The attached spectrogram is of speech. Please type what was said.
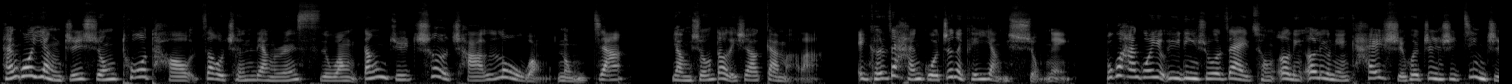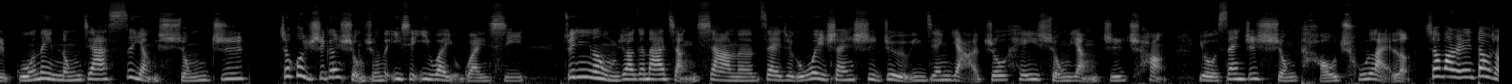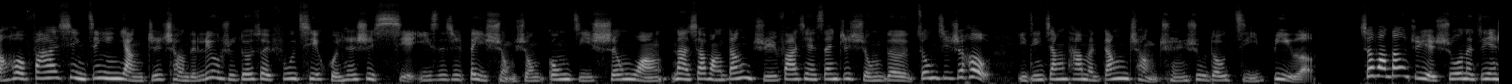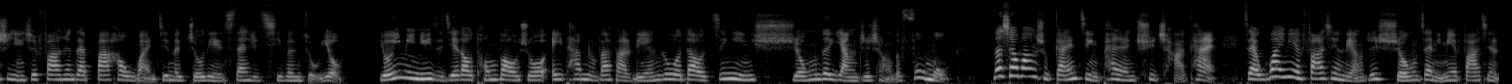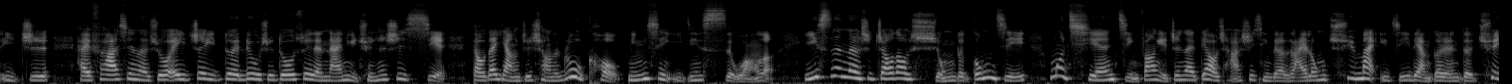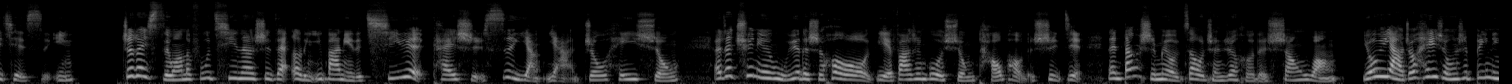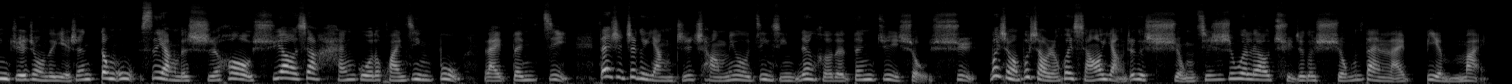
韩国养殖熊脱逃造成两人死亡，当局彻查漏网农家。养熊到底是要干嘛啦？诶，可是，在韩国真的可以养熊诶。不过，韩国有预定说，在从二零二六年开始会正式禁止国内农家饲养熊只。这或许是跟熊熊的一些意外有关系。最近呢，我们就要跟大家讲一下呢，在这个蔚山市就有一间亚洲黑熊养殖场，有三只熊逃出来了。消防人员到场后，发现经营养殖场的六十多岁夫妻浑身是血，疑似是被熊熊攻击身亡。那消防当局发现三只熊的踪迹之后，已经将他们当场全数都击毙了。消防当局也说呢，这件事情是发生在八号晚间的九点三十七分左右。有一名女子接到通报说，诶，她没有办法联络到经营熊的养殖场的父母。那消防署赶紧派人去查看，在外面发现两只熊，在里面发现了一只，还发现了说，哎，这一对六十多岁的男女全身是血，倒在养殖场的入口，明显已经死亡了，疑似呢是遭到熊的攻击。目前警方也正在调查事情的来龙去脉以及两个人的确切死因。这对死亡的夫妻呢，是在二零一八年的七月开始饲养亚洲黑熊。而在去年五月的时候，也发生过熊逃跑的事件，但当时没有造成任何的伤亡。由于亚洲黑熊是濒临绝种的野生动物，饲养的时候需要向韩国的环境部来登记，但是这个养殖场没有进行任何的登记手续。为什么不少人会想要养这个熊？其实是为了要取这个熊胆来变卖。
